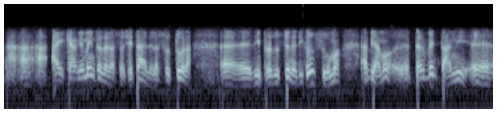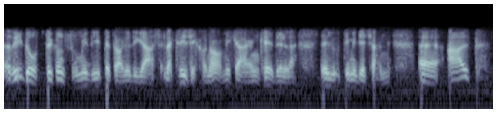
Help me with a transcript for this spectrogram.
a, a, al cambiamento della società e della struttura eh, di produzione e di consumo, abbiamo eh, per vent'anni eh, ridotto i consumi di petrolio e di gas, la crisi economica anche del, degli ultimi dieci anni. Eh, alt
